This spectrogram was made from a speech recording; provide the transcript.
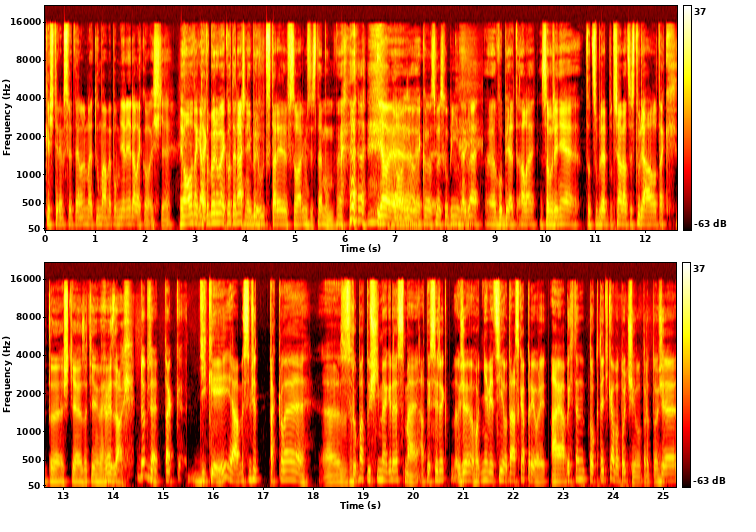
ke čtyřem světelným letům máme poměrně daleko ještě. Jo, tak já Tak- to beru jako ten náš neighborhood tady v solárním systému. Jo, jo, že jako jsme schopni takhle uh, obět, ale samozřejmě to, co bude potřeba na cestu dál, tak to je ještě zatím ve hvězdách. Dobře, tak díky. Já myslím, že takhle eh, zhruba tušíme, kde jsme a ty si řekl, že hodně věcí je otázka priorit. A já bych ten tok teďka otočil, protože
